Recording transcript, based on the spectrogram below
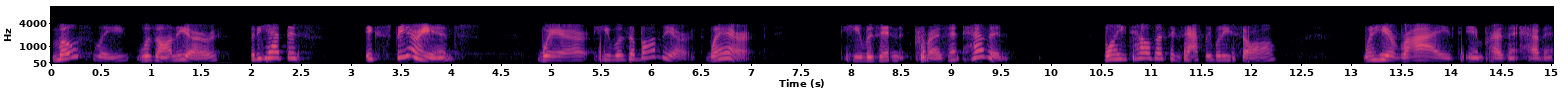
mostly was on the earth, but he had this experience where he was above the earth, where he was in present heaven. Well, he tells us exactly what he saw when he arrived in present heaven.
